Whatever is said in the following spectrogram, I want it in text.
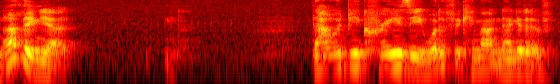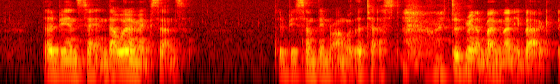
Nothing yet. That would be crazy. What if it came out negative? That'd be insane. That wouldn't make sense. There'd be something wrong with the test. I demand my money back.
